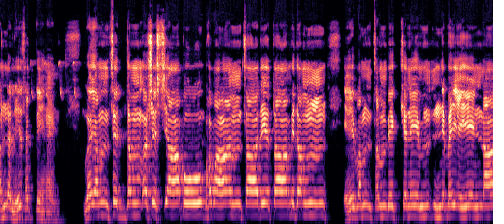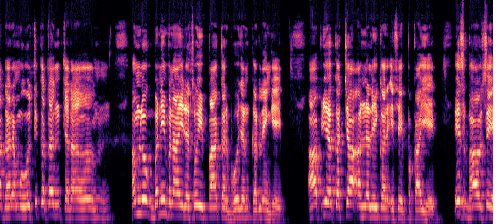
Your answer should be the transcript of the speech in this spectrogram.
अन्न ले सकते हैं। वयम सिद्धम अशिष्यापो भवान साधयतामिदम। एवं संवेक्षणे धर्मोस्त कथंचर हम लोग बनी बनाई रसोई पाकर भोजन कर लेंगे। आप यह कच्चा अन्न लेकर इसे पकाइए। इस भाव से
